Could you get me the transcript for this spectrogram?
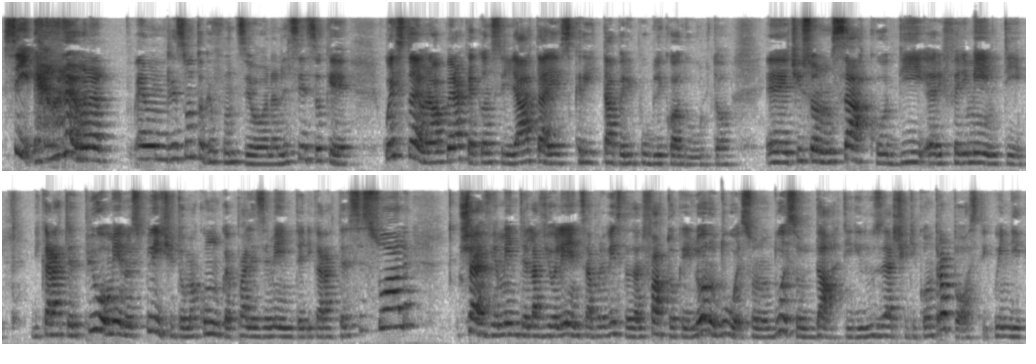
Sì, è, una, è un riassunto che funziona, nel senso che questa è un'opera che è consigliata e scritta per il pubblico adulto. Eh, ci sono un sacco di riferimenti di carattere più o meno esplicito, ma comunque palesemente di carattere sessuale. C'è ovviamente la violenza prevista dal fatto che i loro due sono due soldati di due eserciti contrapposti, quindi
